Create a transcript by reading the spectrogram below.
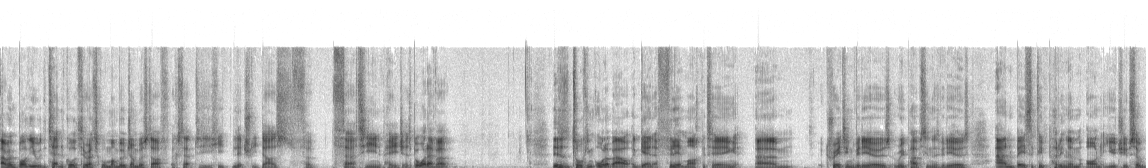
I won't bother you with the technical, theoretical mumbo jumbo stuff, except he, he literally does for 13 pages, but whatever. This is talking all about, again, affiliate marketing, um, creating videos, repurposing those videos, and basically putting them on YouTube. So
